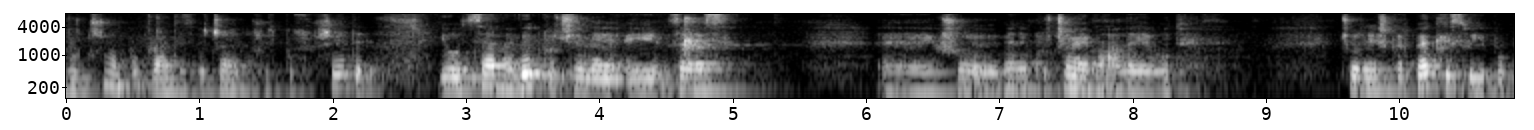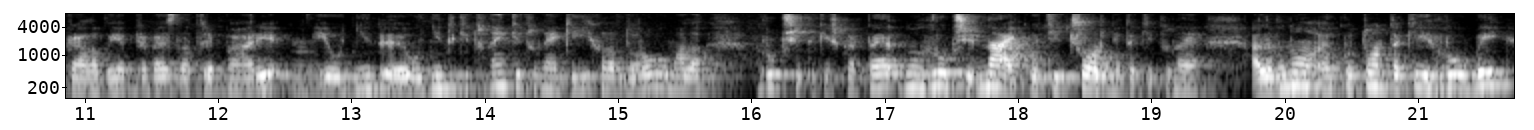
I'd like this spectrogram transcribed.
вручну попрати, звичайно, щось посушити. І оце ми виключили. І зараз, е, якщо ми не включаємо, але от вчора я шкарпетки свої попрала, бо я привезла три парі, і одні, е, одні такі тоненькі-тоненькі, їхала в дорогу, мала грубші такі шкарпетки, ну грубші, найк, оті чорні такі тоненькі. Але воно е, котон такий грубий,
